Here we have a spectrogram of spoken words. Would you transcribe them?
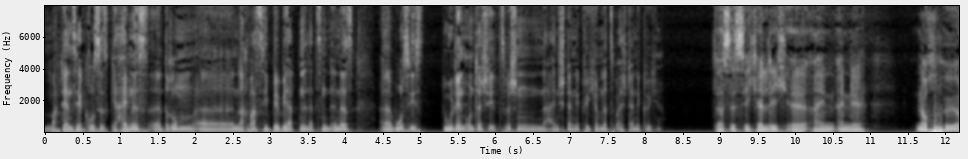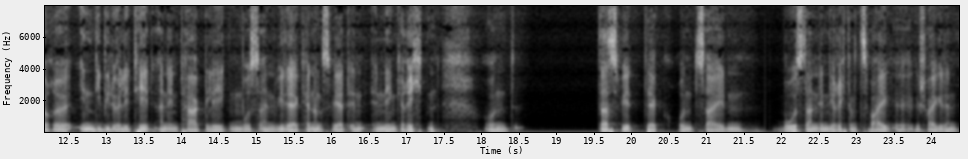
macht ja ein sehr großes Geheimnis äh, drum, äh, nach was sie bewerten letzten Endes. Äh, wo siehst du den Unterschied zwischen einer Ein-Sterne-Küche und einer Zwei-Sterne-Küche? Das ist sicherlich äh, ein, eine noch höhere Individualität an den Tag legen muss, ein Wiedererkennungswert in, in den Gerichten. Und das wird der Grund sein, wo es dann in die Richtung zwei, äh, geschweige denn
